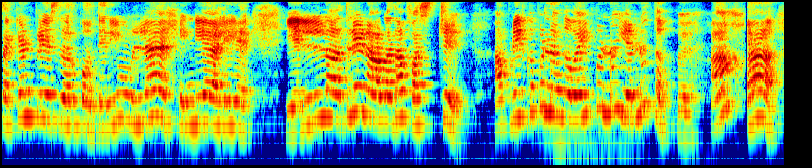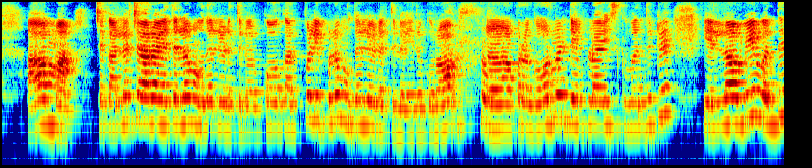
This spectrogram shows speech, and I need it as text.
செகண்ட் பிளேஸில் இருக்கோம். தெரியும்ல? இந்தியாவிலேயே எல்லாத்துலேயும் நாங்கள் தான் ஃபஸ்ட்டு அப்படி இருக்கப்ப நாங்கள் வைப் பண்ணால் என்ன தப்பு? ஆ? ஆ ஆமாம் கள்ளச்சாராயத்தில் முதல் இடத்துல இருக்கோம். கற்பழிப்பில் முதல் இடத்துல இருக்கிறோம். அப்புறம் கவர்மெண்ட் எம்ப்ளாயீஸ்க்கு வந்துட்டு எல்லாமே வந்து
